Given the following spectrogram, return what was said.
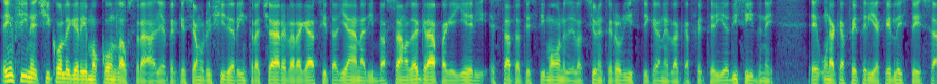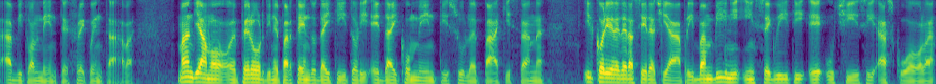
E infine ci collegheremo con l'Australia perché siamo riusciti a rintracciare la ragazza italiana di Bassano del Grappa che ieri è stata testimone dell'azione terroristica nella caffetteria di Sydney, una caffetteria che lei stessa abitualmente frequentava. Ma andiamo eh, per ordine partendo dai titoli e dai commenti sul Pakistan. Il Corriere della Sera ci apre i bambini inseguiti e uccisi a scuola.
